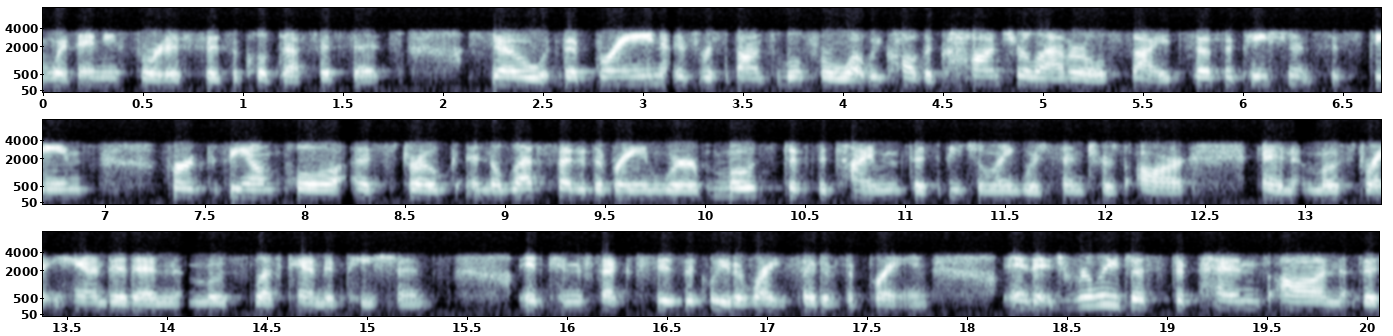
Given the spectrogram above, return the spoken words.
with any sort of physical deficits. So the brain is responsible for what we call the contralateral side. So if a patient sustains, for example, a stroke in the left side of the brain where most of the time the speech and language centers are and most right-handed and most left-handed patients, it can affect physically the right side of the brain. And it really just depends depends on the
